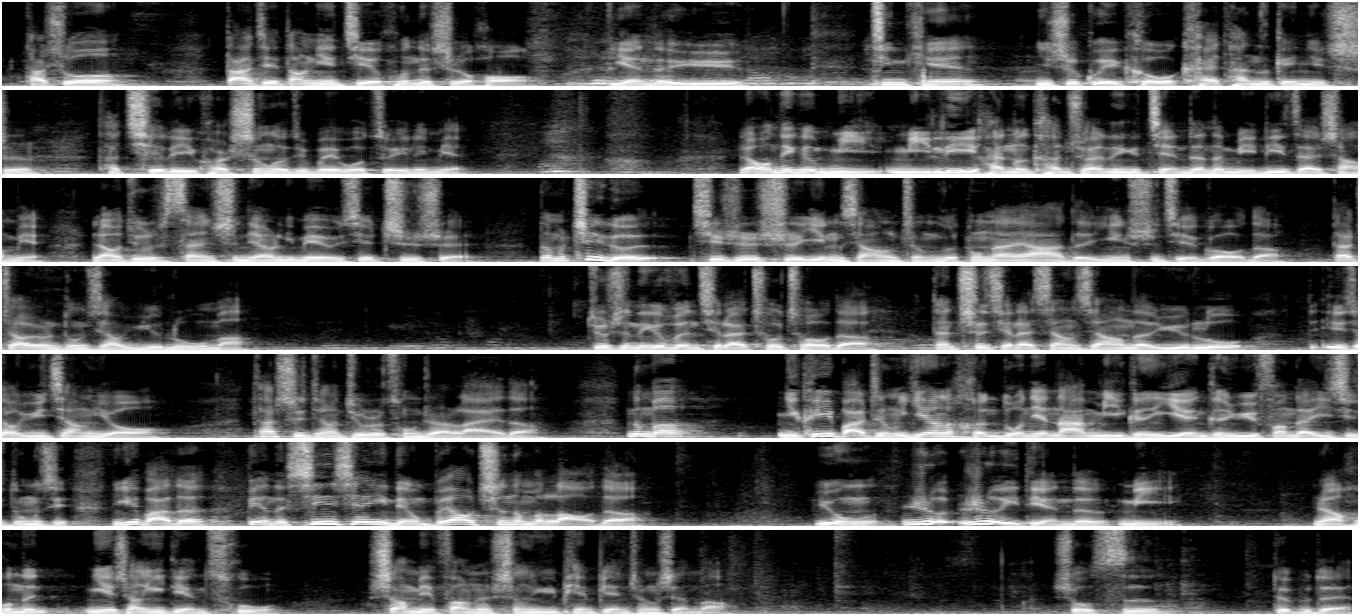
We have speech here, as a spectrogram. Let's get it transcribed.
她说，大姐当年结婚的时候腌的鱼，今天你是贵客，我开坛子给你吃，她切了一块生了就喂我嘴里面，然后那个米米粒还能看出来那个简单的米粒在上面，然后就是三十年，里面有一些汁水。那么这个其实是影响了整个东南亚的饮食结构的。大家知道有种东西叫鱼露吗？就是那个闻起来臭臭的，但吃起来香香的鱼露，也叫鱼酱油，它实际上就是从这儿来的。那么你可以把这种腌了很多年拿米跟盐跟鱼放在一起东西，你可以把它变得新鲜一点，不要吃那么老的，用热热一点的米，然后呢捏上一点醋，上面放上生鱼片，变成什么？寿司，对不对？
